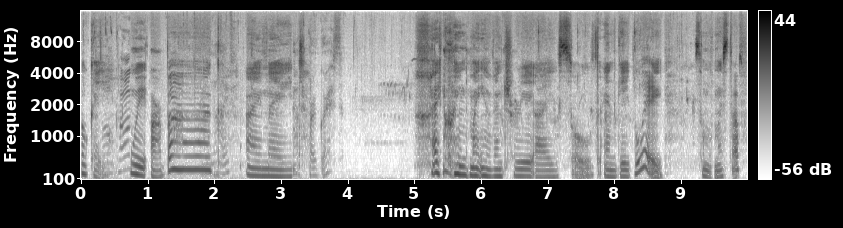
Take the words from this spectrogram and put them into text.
Okay, we are back. I made That's progress. I cleaned my inventory, I sold and gave away some of my stuff.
